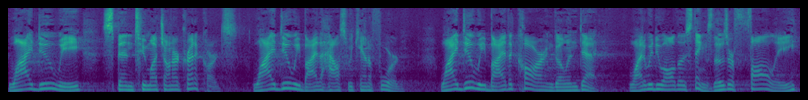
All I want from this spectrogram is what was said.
Why do we spend too much on our credit cards? Why do we buy the house we can't afford? Why do we buy the car and go in debt? Why do we do all those things? Those are folly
